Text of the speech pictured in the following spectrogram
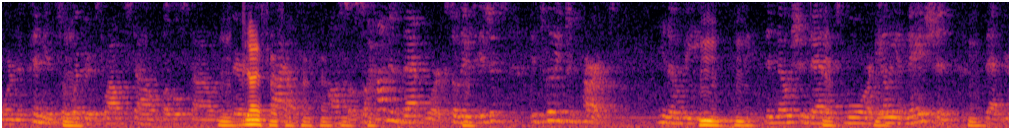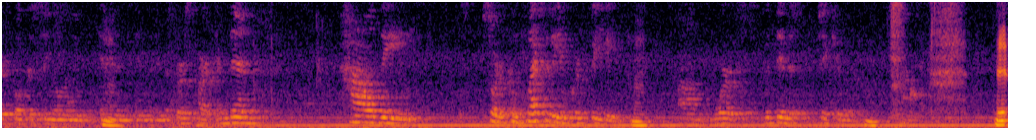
or an opinion, so Mm. whether it's wild style, bubble style, Mm. various Yes, styles yes, yes, also. So how does that work? So it's just, it's really two parts, you know, the, Mm, mm, the notion that Yeah. it's more Mm. alienation mm. that you're focusing on in, first part, and then how the sort of complexity of graffiti Mm. um, works within this particular Mm. context. Mais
